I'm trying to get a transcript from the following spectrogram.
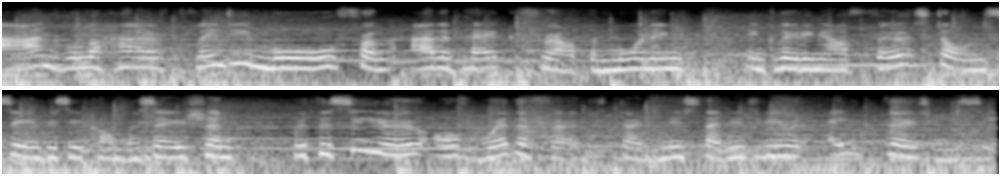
And we'll have plenty more from ADIPEC throughout the morning, including our first on CNBC conversation with the CEO of Weatherford. Don't miss that interview at 8.30 CET.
